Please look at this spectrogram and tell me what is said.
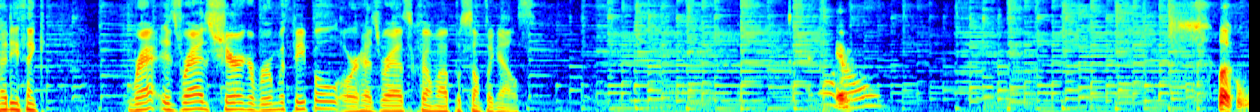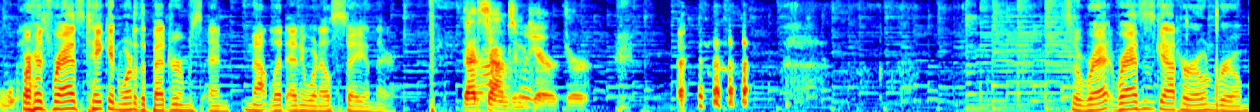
How do you think? Ra- is Raz sharing a room with people, or has Raz come up with something else? Look, w- Or has Raz taken one of the bedrooms and not let anyone else stay in there? that sounds in character. So Ra- Raz has got her own room.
